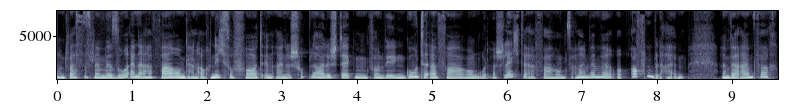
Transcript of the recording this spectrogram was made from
Und was ist, wenn wir so eine Erfahrung dann auch nicht sofort in eine Schublade stecken, von wegen gute Erfahrung oder schlechte Erfahrung, sondern wenn wir offen bleiben, wenn wir einfach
